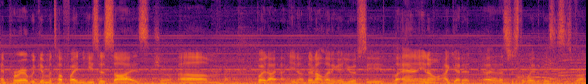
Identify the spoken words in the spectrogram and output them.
And Pereira would give him a tough fight, and he's his size. Sure. Um, but I, you know, they're not letting a UFC. And you know, I get it. Uh, that's just the way the business is run.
